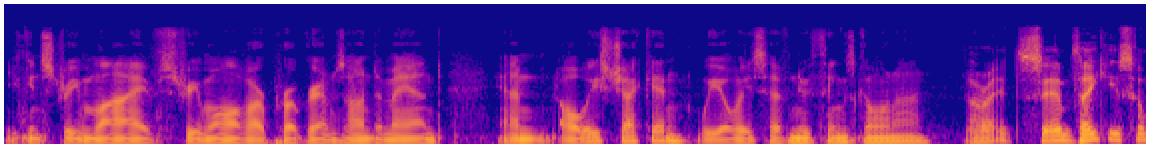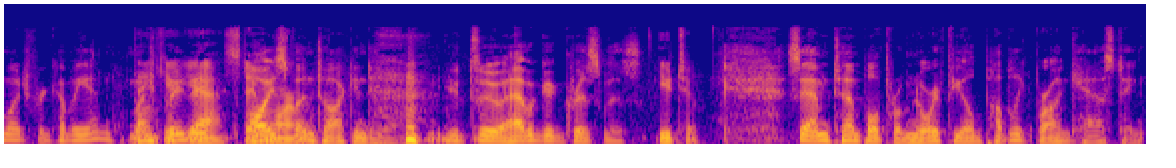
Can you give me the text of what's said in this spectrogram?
You can stream live, stream all of our programs on demand, and always check in. We always have new things going on. All right, Sam. Thank you so much for coming in. Much thank you. Yeah, stay always warm. fun talking to you. you too. Have a good Christmas. You too. Sam Temple from Northfield Public Broadcasting.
